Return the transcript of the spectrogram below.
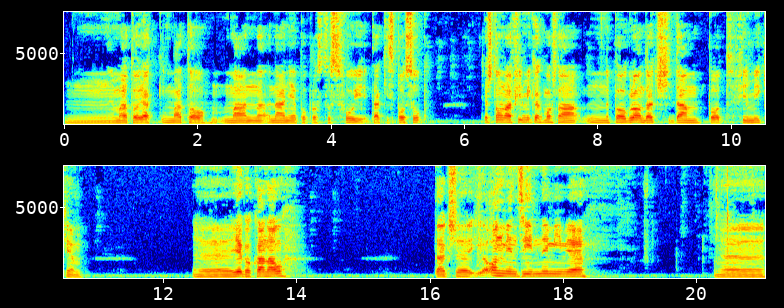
Mm, Ma to, jak, ma to, ma na, nie po prostu swój taki sposób. Zresztą na filmikach można mm, pooglądać, dam pod filmikiem e, jego kanał. Także i on między innymi mnie e,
